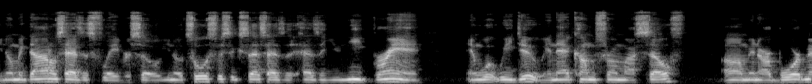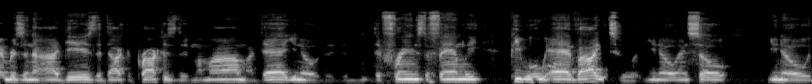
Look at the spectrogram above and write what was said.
You know, McDonald's has its flavor. So, you know, Tools for Success has a, has a unique brand and what we do. And that comes from myself um, and our board members and the ideas, the Dr. Proctors, the, my mom, my dad, you know, the, the, the friends, the family, people who add value to it, you know. And so, you know,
